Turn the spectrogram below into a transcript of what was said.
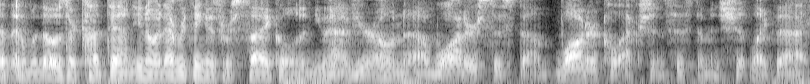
And then when those are cut down, you know, and everything is recycled, and you have your own uh, water system, water collection system, and shit like that.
